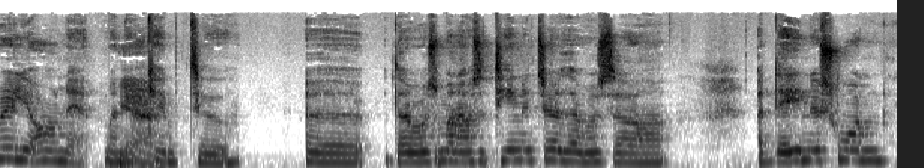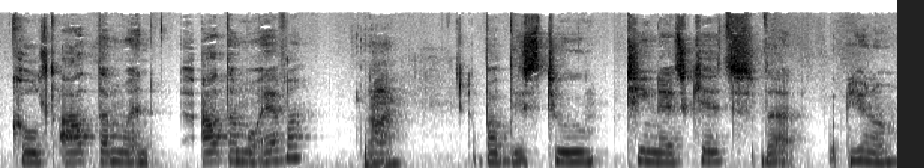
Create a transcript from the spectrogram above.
really on it when Yeah. it came to. Uh, there was when I was a teenager. There was a a Danish one called Adam and Adam and Eva right. about these two teenage kids that you know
